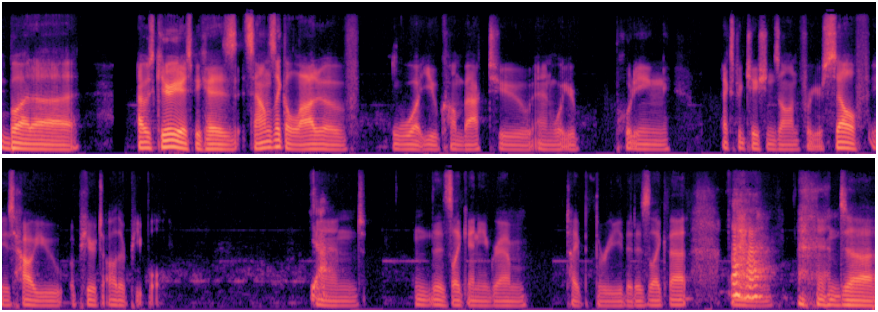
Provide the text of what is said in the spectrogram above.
but uh i was curious because it sounds like a lot of what you come back to and what you're putting expectations on for yourself is how you appear to other people. Yeah. And it's like Enneagram type three that is like that. Uh-huh. Um, and, uh,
